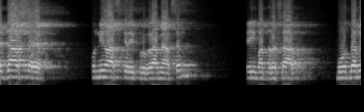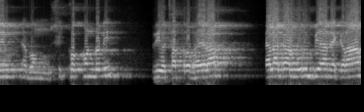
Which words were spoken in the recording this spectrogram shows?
এজাজ সাহেব, উনিও আজকের এই প্রোগ্রামে আছেন। এই মাদ্রাসার মুহতামিম এবং শিক্ষক মন্ডলী প্রিয় ছাত্র ভাইয়েরা, এলাকার মুরব্বিয়ান একরাম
